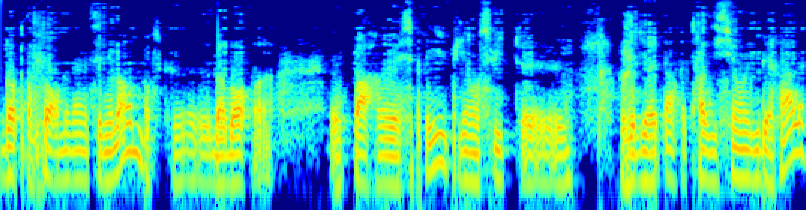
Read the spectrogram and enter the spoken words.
d'autres formes d'enseignement, parce que d'abord par esprit, puis ensuite, je dirais par tradition libérale,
